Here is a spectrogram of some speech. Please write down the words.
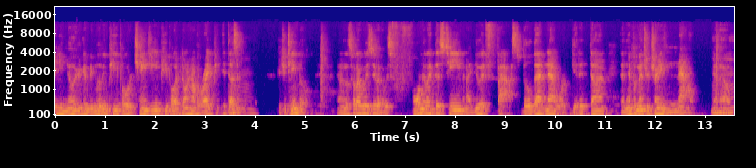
and you know you're going to be moving people or changing people and don't have the right, it doesn't mm. get your team built. And that's what I always do. I always formulate this team and I do it fast, build that network, get it done, then implement your training now, you mm-hmm. know,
